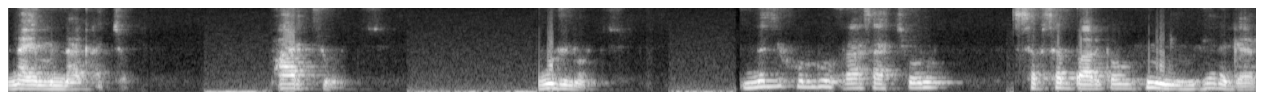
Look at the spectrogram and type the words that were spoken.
እና የምናውቃቸው ፓርቲዎች፣ ቡድኖች እነዚህ ሁሉ ራሳቸውን ሰብሰብ አድርገው ይሄ ነገር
